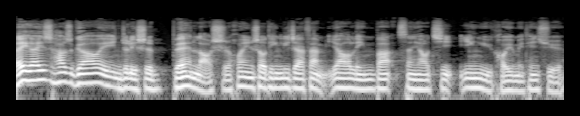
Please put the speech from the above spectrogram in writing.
Hey guys, how's going？这里是 Ben 老师，欢迎收听荔枝 FM 幺零八三幺七英语口语每天学。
